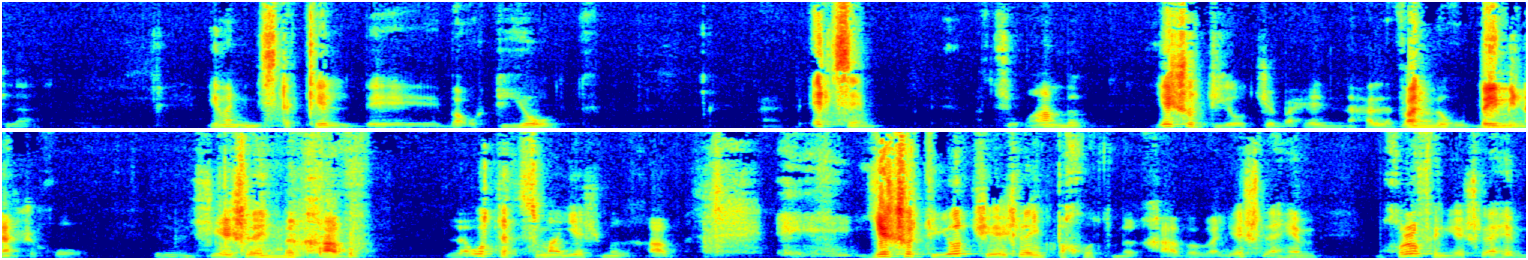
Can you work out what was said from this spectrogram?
כלל. אם אני מסתכל באותיות, בעצם צורה יש אותיות שבהן הלבן מרובה מן השחור, שיש להן מרחב, לאות עצמה יש מרחב. יש אותיות שיש להן פחות מרחב, אבל יש להן, בכל אופן יש להן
